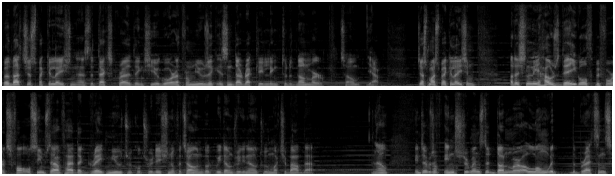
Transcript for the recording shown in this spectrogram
But that's just speculation, as the text crediting Sheogorath from music isn't directly linked to the Dunmer. So yeah, just my speculation. Additionally, House Dagoth, before its fall, seems to have had a great musical tradition of its own, but we don't really know too much about that. Now, in terms of instruments, the Dunmer, along with the Bretons,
